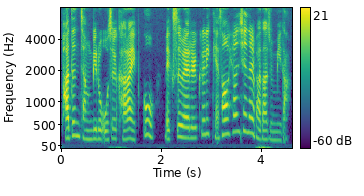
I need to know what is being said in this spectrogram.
받은 장비로 옷을 갈아입고 맥스웰을 클릭해서 현신을 받아줍니다.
